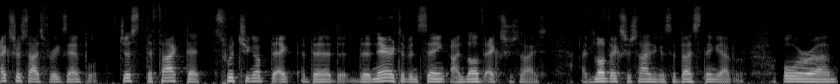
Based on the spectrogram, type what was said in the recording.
exercise, for example, just the fact that switching up the, the, the, the narrative and saying, I love exercise. I love exercising. It's the best thing ever. Or um,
